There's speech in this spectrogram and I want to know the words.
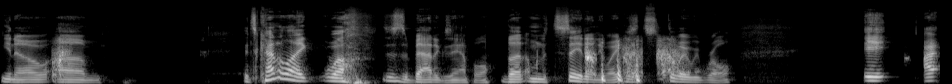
You know, um it's kind of like, well, this is a bad example, but I'm going to say it anyway because it's the way we roll. It I,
